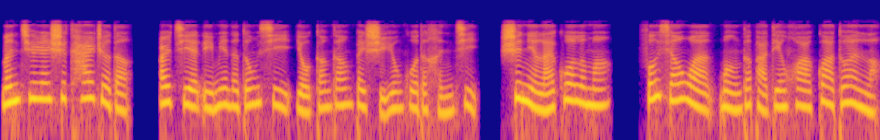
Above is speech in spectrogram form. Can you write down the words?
门居然是开着的，而且里面的东西有刚刚被使用过的痕迹，是你来过了吗？”冯小婉猛地把电话挂断了，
